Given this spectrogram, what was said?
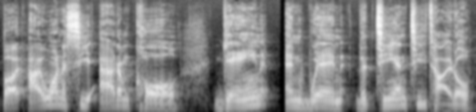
but I want to see Adam Cole gain and win the TNT title.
